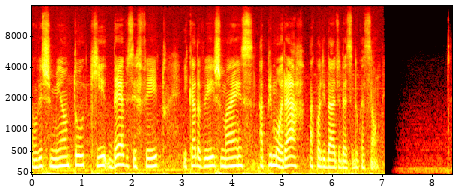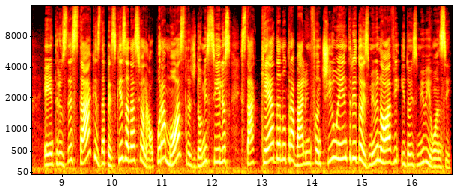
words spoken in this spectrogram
é um investimento que deve ser feito e cada vez mais aprimorar a qualidade dessa educação. Entre os destaques da Pesquisa Nacional por Amostra de Domicílios está a queda no trabalho infantil entre 2009 e 2011.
